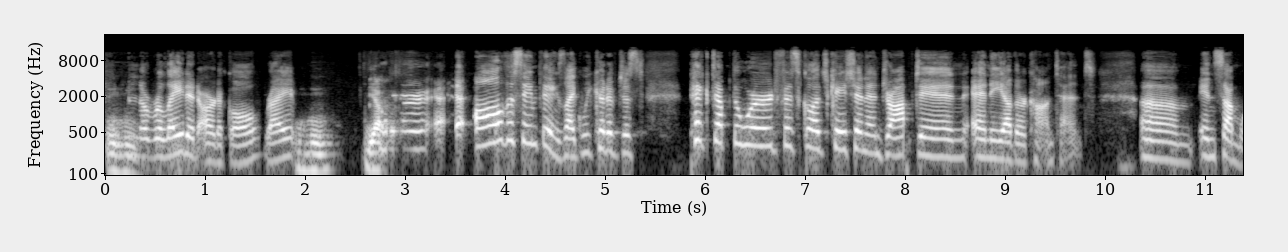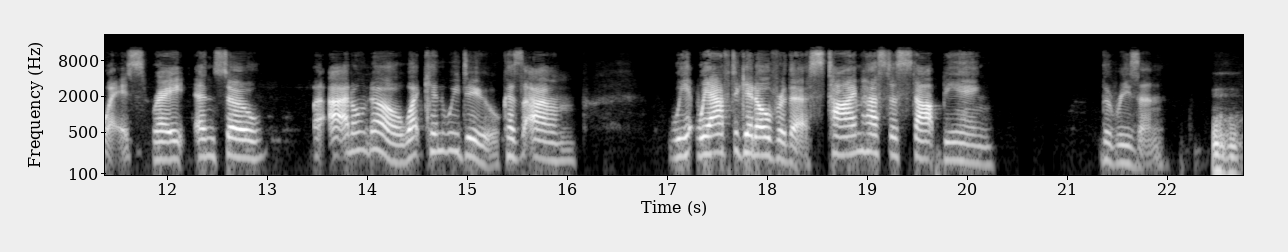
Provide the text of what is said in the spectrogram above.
in the related article, right? Yeah, all the same things. Like we could have just picked up the word physical education and dropped in any other content um, in some ways, right? And so I don't know what can we do because um, we we have to get over this. Time has to stop being the reason. Mm-hmm.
